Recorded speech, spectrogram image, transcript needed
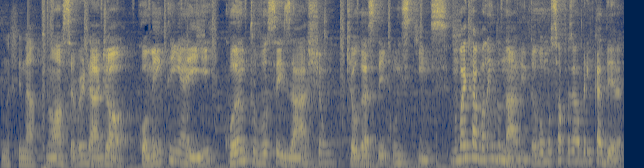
no final? Nossa, é verdade, ó. Comentem aí quanto vocês acham que eu gastei com skins. Não vai estar tá valendo nada, então vamos só fazer uma brincadeira.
